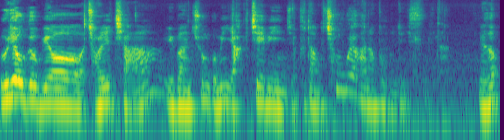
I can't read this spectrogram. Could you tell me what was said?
의료급여 절차 위반 청구 및 약제비 이제 부담 청구에 관한 부분도 있습니다. 그래서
